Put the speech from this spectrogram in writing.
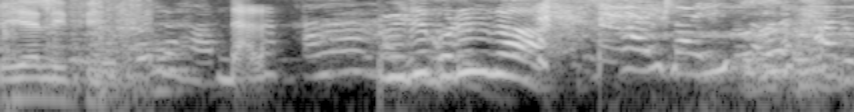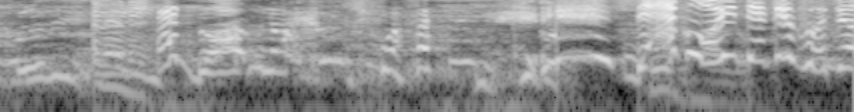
রিয়ালিটি দাঁড়া। ভিডিও করিস না। এ, দশ না দেখ ওইটাকে বোঝা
